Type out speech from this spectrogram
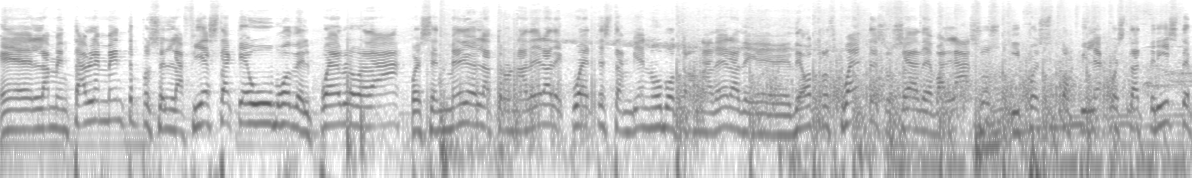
Eh, lamentablemente, pues en la fiesta que hubo del pueblo, ¿verdad? Pues en medio de la tronadera de cohetes también hubo tronadera de, de otros cohetes, o sea, de balazos. Y pues Topilejo está triste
